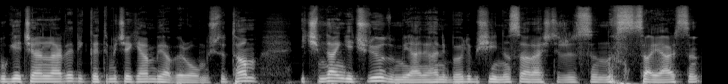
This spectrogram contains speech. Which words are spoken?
Bu geçenlerde dikkatimi çeken bir haber olmuştu. Tam içimden geçiriyordum yani hani böyle bir şeyi nasıl araştırırsın, nasıl sayarsın.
